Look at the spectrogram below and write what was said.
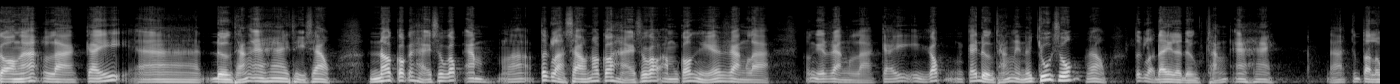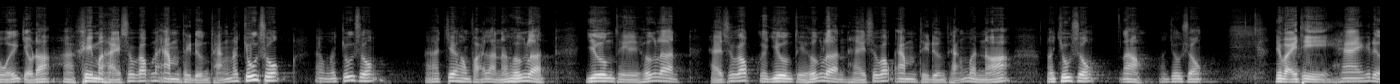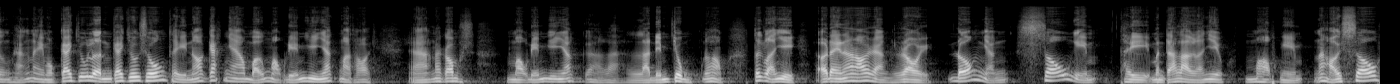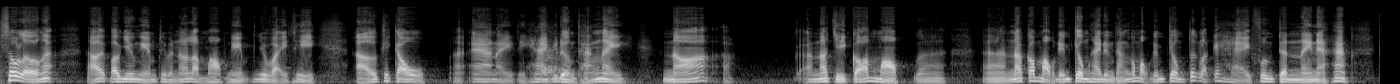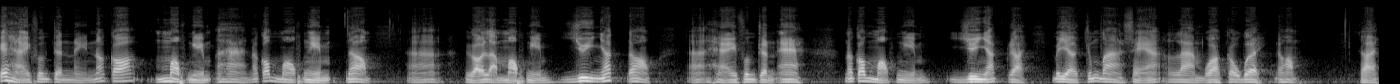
còn á là cái à, đường thẳng A2 thì sao? Nó có cái hệ số góc âm đó. tức là sao? Nó có hệ số góc âm có nghĩa rằng là có nghĩa rằng là cái góc cái đường thẳng này nó chuối xuống đúng không? Tức là đây là đường thẳng A2 đó, chúng ta lưu ý chỗ đó. À, khi mà hệ số góc nó âm thì đường thẳng nó chuối xuống không? nó chuối xuống. À, chứ không phải là nó hướng lên. Dương thì hướng lên hệ số góc dương thì hướng lên hệ số góc âm thì đường thẳng mình nó nó chuối xuống. Nào nó chuối xuống như vậy thì hai cái đường thẳng này một cái chú lên cái chú xuống thì nó cắt nhau bởi một điểm duy nhất mà thôi. À, nó có một điểm duy nhất à, là là điểm chung đúng không? Tức là gì? Ở đây nó nói rằng rồi đón nhận số nghiệm thì mình trả lời là nhiêu? Một nghiệm. Nó hỏi số số lượng á. Hỏi bao nhiêu nghiệm thì mình nói là một nghiệm. Như vậy thì ở cái câu à, a này thì hai cái đường thẳng này nó À, nó chỉ có một à, à, nó có một điểm chung hai đường thẳng có một điểm chung tức là cái hệ phương trình này nè ha. Cái hệ phương trình này nó có một nghiệm à nó có một nghiệm đúng không? À, gọi là một nghiệm duy nhất đúng không? À, hệ phương trình a nó có một nghiệm duy nhất. Rồi bây giờ chúng ta sẽ làm qua câu b đúng không? Rồi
